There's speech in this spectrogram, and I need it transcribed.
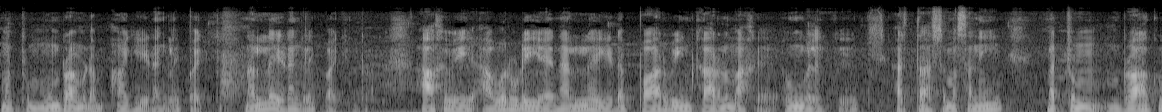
மற்றும் மூன்றாம் இடம் ஆகிய இடங்களை பார்க்கின்றோம் நல்ல இடங்களை பார்க்கின்றார். ஆகவே அவருடைய நல்ல இட பார்வையின் காரணமாக உங்களுக்கு அர்த்தாசிரம சனி மற்றும் ராகு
